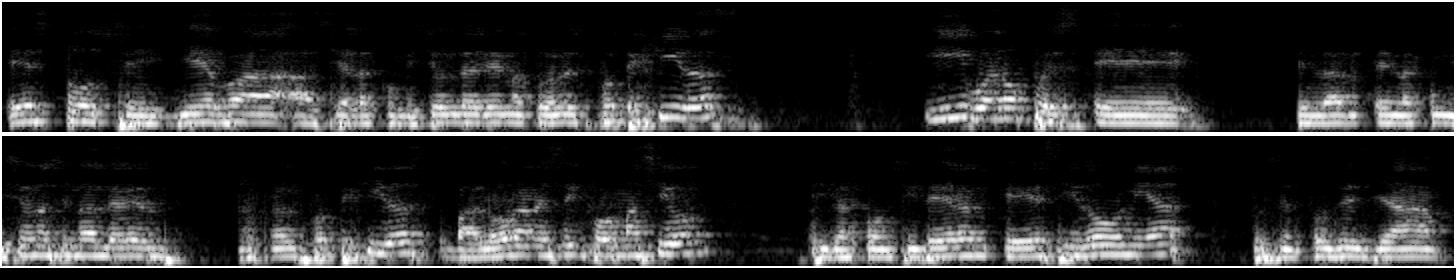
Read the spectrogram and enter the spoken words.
Esto se lleva hacia la Comisión de Áreas Naturales Protegidas. Y bueno, pues en, la, en, la, Comisión Nacional de Áreas Naturales Protegidas valoran esa información. Si la consideran que es idónea, pues entonces ya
